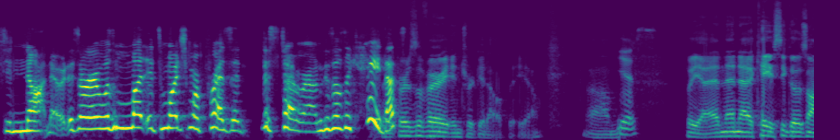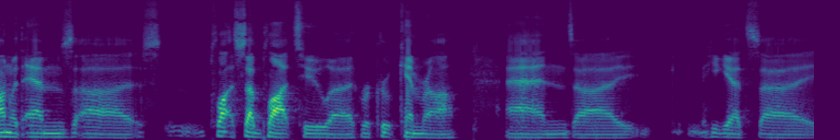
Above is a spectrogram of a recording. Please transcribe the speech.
did not notice, or it was much. It's much more present this time around because I was like, hey, that's Piper's a very intricate outfit. Yeah. Um, yes. But yeah, and then uh, Casey goes on with M's uh, plot subplot to uh, recruit Kimra, and uh, he gets uh,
